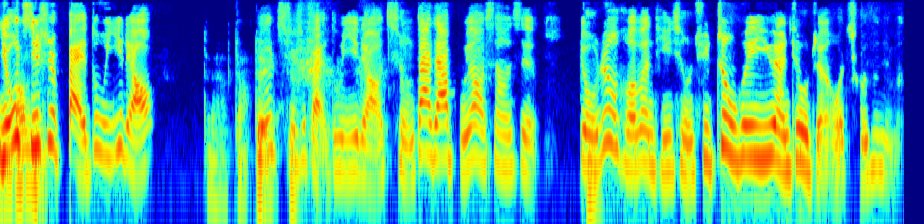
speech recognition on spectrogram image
尤其是百度医疗，对对，尤其是百度医疗，请大家不要相信。有任何问题，请去正规医院就诊，我求求你们了。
